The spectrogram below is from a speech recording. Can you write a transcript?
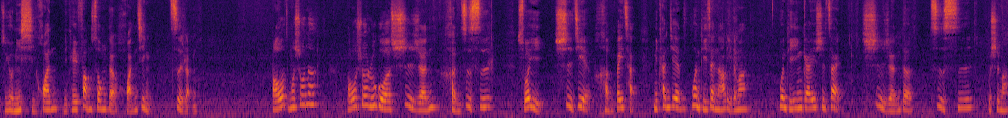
只有你喜欢，你可以放松的环境自然。保罗怎么说呢？保罗说：“如果世人很自私，所以世界很悲惨。你看见问题在哪里的吗？问题应该是在世人的自私，不是吗？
